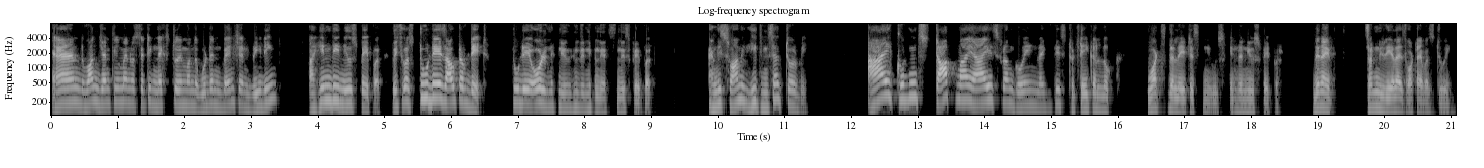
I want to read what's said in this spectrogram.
And one gentleman was sitting next to him on the wooden bench and reading a Hindi newspaper, which was two days out of date, two day old newspaper. And this Swami, he himself told me, I couldn't stop my eyes from going like this to take a look. What's the latest news in the newspaper? Then I suddenly realized what I was doing.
